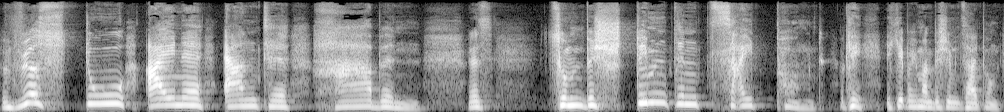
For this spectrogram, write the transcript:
wirst du eine Ernte haben. Das, zum bestimmten Zeitpunkt. Okay, ich gebe euch mal einen bestimmten Zeitpunkt.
